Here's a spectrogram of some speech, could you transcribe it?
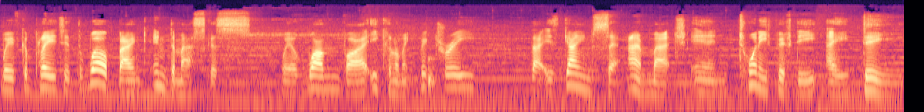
We've completed the World Bank in Damascus. We have won via economic victory. That is game, set and match in 2050 AD.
